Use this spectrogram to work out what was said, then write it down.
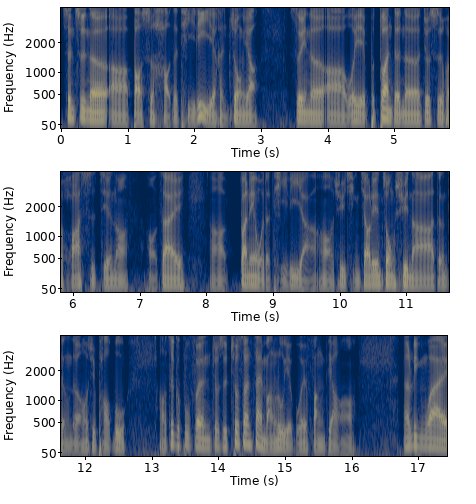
甚至呢，啊，保持好的体力也很重要。所以呢，啊，我也不断的呢，就是会花时间哦，哦，在啊锻炼我的体力啊，哦，去请教练重训啊等等的，然后去跑步，哦，这个部分就是就算再忙碌也不会放掉哦。那另外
